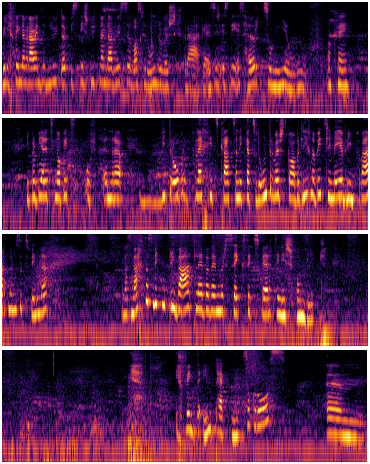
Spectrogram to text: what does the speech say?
Weil ich finde, auch wenn du den Leuten etwas gibst, die Leute wollen auch wissen, was für Unterwäsche ich trage. Es, ist, es, es hört so nie auf. Okay. Ich probiere jetzt noch ein bisschen auf einer weiteren Oberfläche zu kratzen, nicht zu der Unterwäsche zu gehen, aber gleich noch ein bisschen mehr über deinen Partner herauszufinden. Was macht das mit dem Privatleben, wenn man Sexexpertin ist vom Blick? Ich finde den Impact nicht so groß. Ähm,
